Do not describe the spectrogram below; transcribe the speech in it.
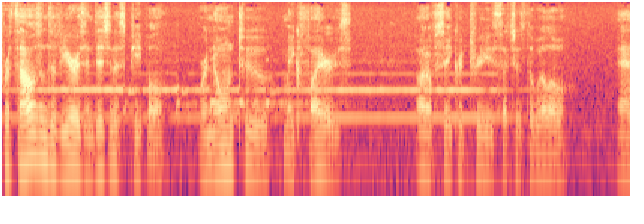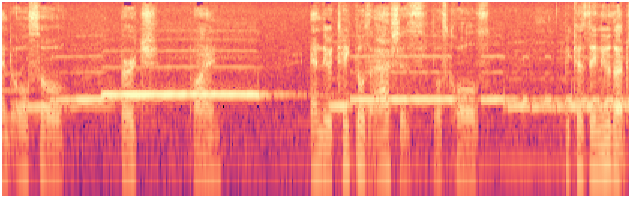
For thousands of years, indigenous people were known to make fires out of sacred trees such as the willow and also birch, pine. And they would take those ashes, those coals, because they knew that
